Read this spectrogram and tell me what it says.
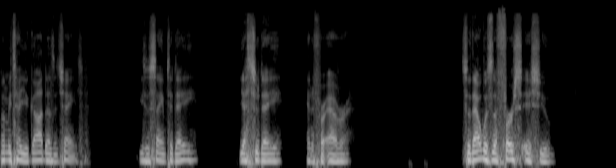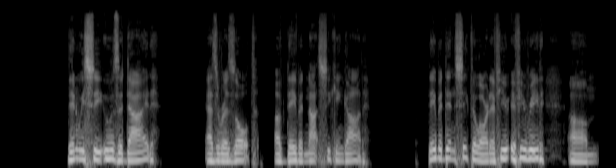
Let me tell you, God doesn't change. He's the same today, yesterday, and forever. So that was the first issue. Then we see Uzzah died as a result of David not seeking God. David didn't seek the Lord. If you if you read um,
